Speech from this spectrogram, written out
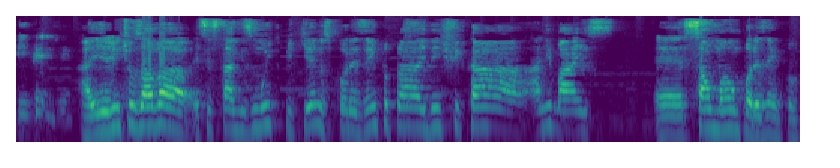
Entendi. Aí a gente usava esses tags muito pequenos, por exemplo, para identificar animais. É, salmão, por exemplo.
